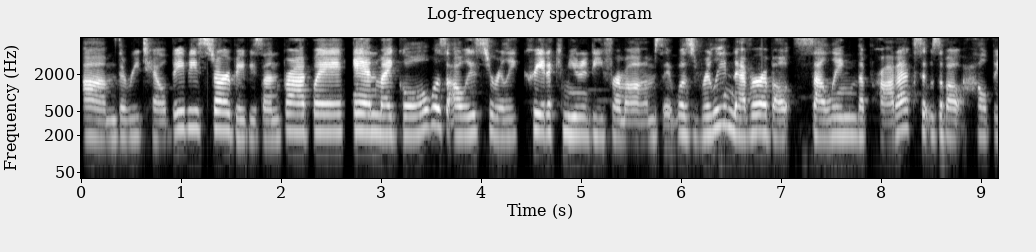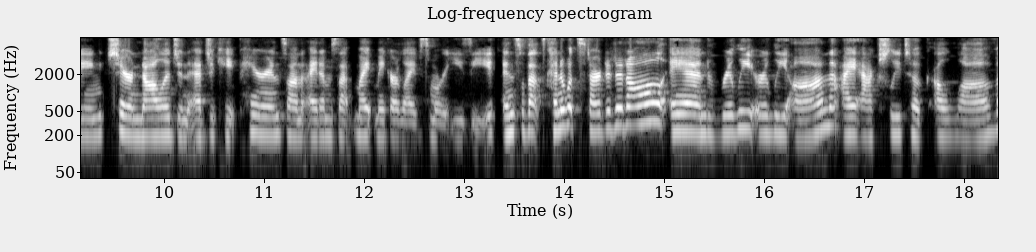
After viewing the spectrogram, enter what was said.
um, the retail baby store, Babies on Broadway. And my goal was always to really create a community for moms. It was really never about selling the products, it was about helping share knowledge and educate parents on items that might make our lives more easy. And so that's kind of what started it all. And really early on, I actually took a love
